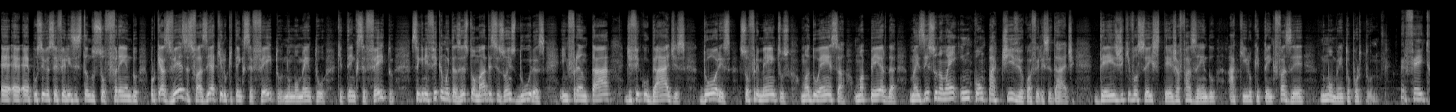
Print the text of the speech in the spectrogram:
é, é, possível ser feliz estando sofrendo, porque às vezes fazer aquilo que tem que ser feito, no momento que tem que ser feito, significa muitas vezes tomar decisões duras, enfrentar dificuldades, dores, sofrimentos, uma doença, uma perda, mas isso não é incompatível com a felicidade, desde que você esteja fazendo aquilo que tem que fazer no momento oportuno. Perfeito.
